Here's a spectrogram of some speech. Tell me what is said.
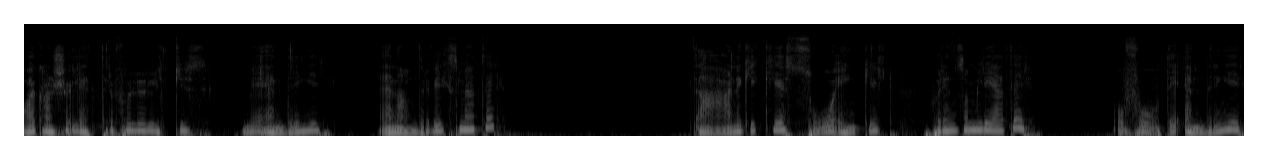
har kanskje lettere for å lykkes med endringer enn andre virksomheter. Det er nok ikke så enkelt for en som leder å få til endringer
